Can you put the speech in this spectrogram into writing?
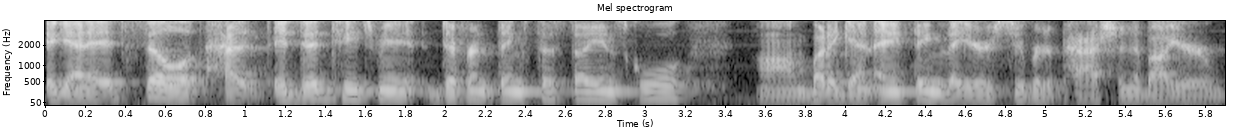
again it still had it did teach me different things to study in school um, but again anything that you're super passionate about you're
